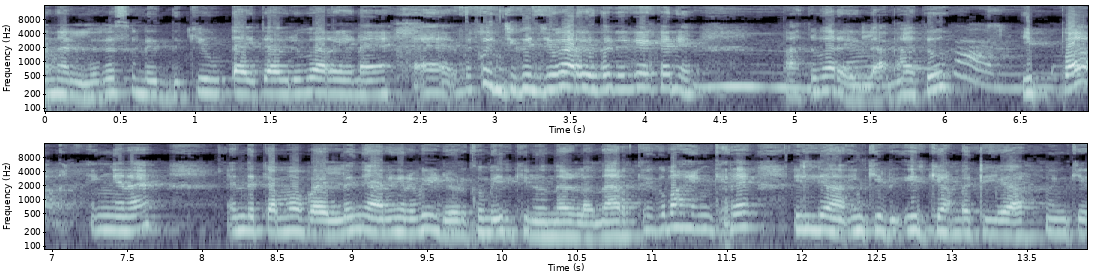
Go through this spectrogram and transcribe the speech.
നല്ല രസമുണ്ട്. ഇത് ക്യൂട്ടായിട്ട് അവർ പറയണേ. കൊഞ്ചി കൊഞ്ചി പറയുന്നതൊക്കെ കേൾക്കാനേ. അത് പറയില്ല. അത് ഇപ്പൊ ഇങ്ങനെ എന്തൊക്കെ മൊബൈലിൽ ഞാനിങ്ങനെ വീഡിയോ എടുക്കുമ്പോൾ ഇരിക്കുന്നു എന്നുള്ളത് നേരത്തെയൊക്കെ ഭയങ്കര ഇല്ല എനിക്ക് ഇരിക്കാൻ പറ്റില്ല. എനിക്ക്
